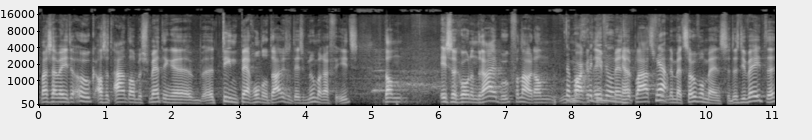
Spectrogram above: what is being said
maar zij weten ook, als het aantal besmettingen eh, 10 per 100.000 is, ik noem maar even iets, dan is er gewoon een draaiboek van nou, dan Dan mag het evenement Ja. weer plaatsvinden Ja. met zoveel mensen. Dus die weten,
